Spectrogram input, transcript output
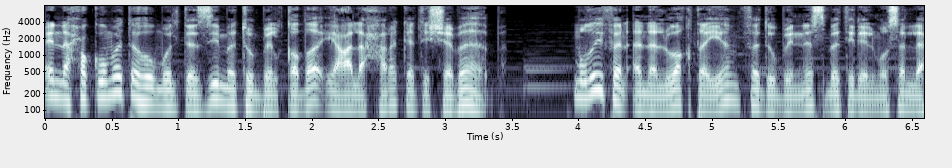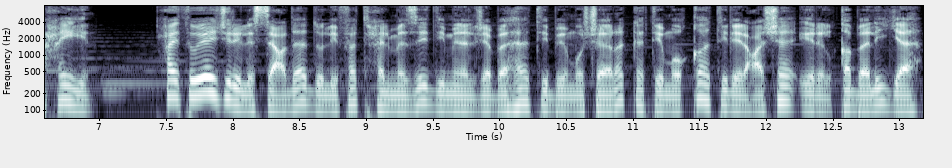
إن حكومته ملتزمة بالقضاء على حركة الشباب، مضيفا أن الوقت ينفد بالنسبة للمسلحين، حيث يجري الاستعداد لفتح المزيد من الجبهات بمشاركة مقاتل العشائر القبلية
